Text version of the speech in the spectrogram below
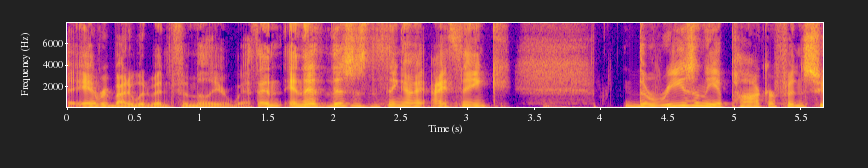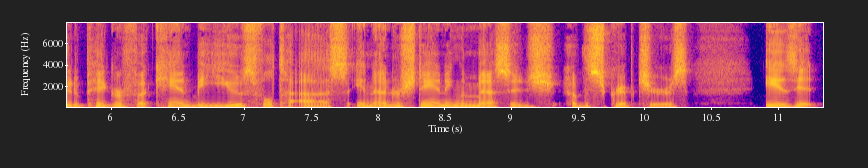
everybody would have been familiar with, and and that, this is the thing I, I think the reason the Apocrypha and Pseudepigrapha can be useful to us in understanding the message of the scriptures is it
